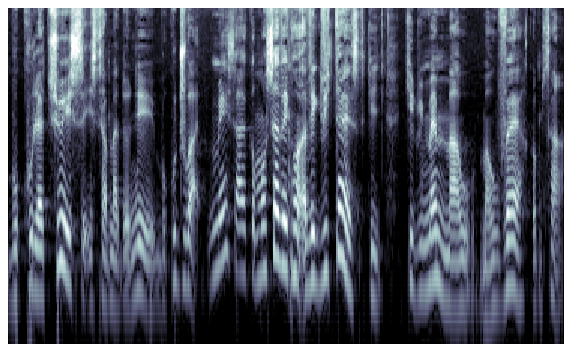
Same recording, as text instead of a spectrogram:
beaucoup là-dessus et, ça m'a donné beaucoup de joie. Mais ça a commencé avec, Vitesse, qui, lui-même m'a ouvert comme ça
